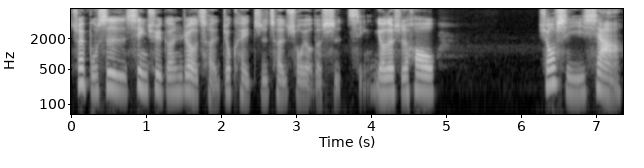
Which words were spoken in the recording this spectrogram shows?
所以不是兴趣跟热忱就可以支撑所有的事情，有的时候休息一下，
